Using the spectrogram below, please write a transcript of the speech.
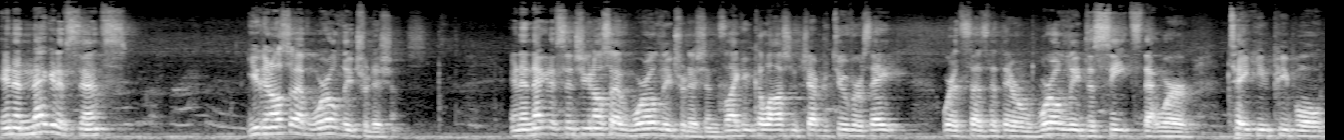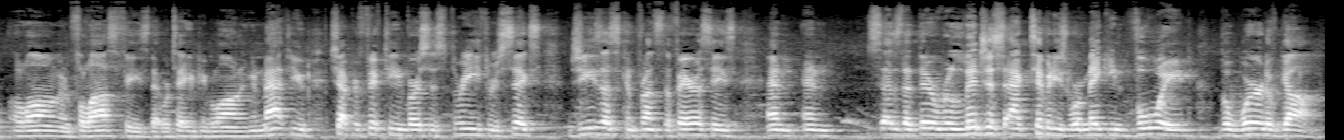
In a negative sense, you can also have worldly traditions. In a negative sense, you can also have worldly traditions, like in Colossians chapter 2, verse 8, where it says that there were worldly deceits that were taking people along and philosophies that were taking people along. In Matthew chapter 15, verses 3 through 6, Jesus confronts the Pharisees and, and says that their religious activities were making void the Word of God.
